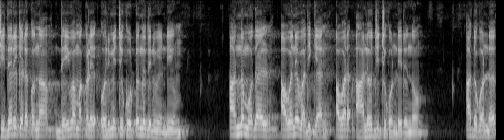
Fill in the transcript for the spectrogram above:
ചിതറിക്കിടക്കുന്ന ദൈവമക്കളെ ഒരുമിച്ച് കൂട്ടുന്നതിനു വേണ്ടിയും അന്നു മുതൽ അവനെ വധിക്കാൻ അവർ ആലോചിച്ചു കൊണ്ടിരുന്നു. അതുകൊണ്ട്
